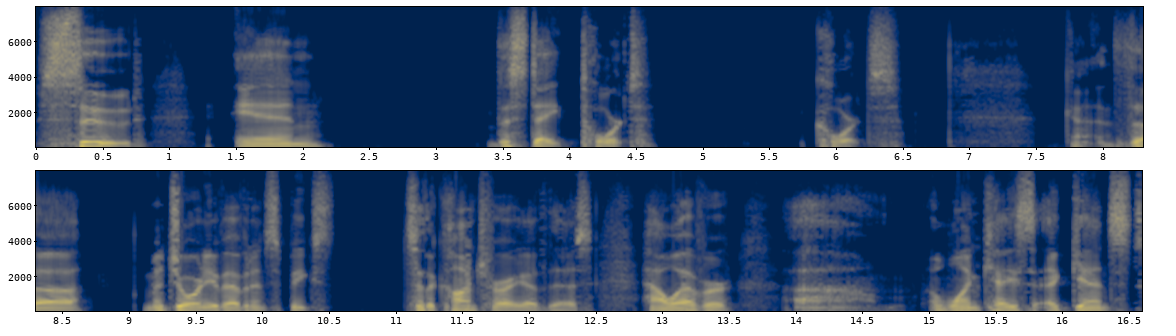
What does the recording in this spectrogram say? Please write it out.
sued in the state tort courts. The majority of evidence speaks to the contrary of this. However, uh, one case against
